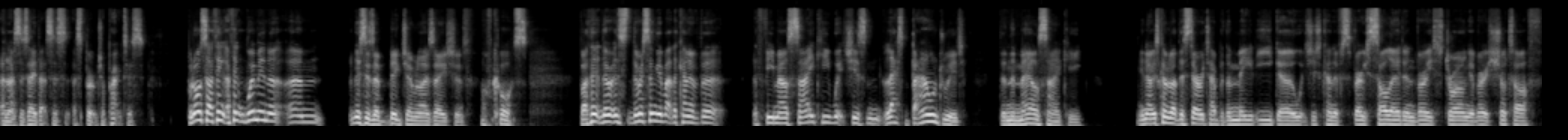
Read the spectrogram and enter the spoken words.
and as I say, that's a, a spiritual practice. But also, I think I think women are. Um, this is a big generalization, of course, but I think there is there is something about the kind of the the female psyche which is less boundaried than the male psyche. You know, it's kind of like the stereotype of the male ego, which is kind of very solid and very strong and very shut off.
